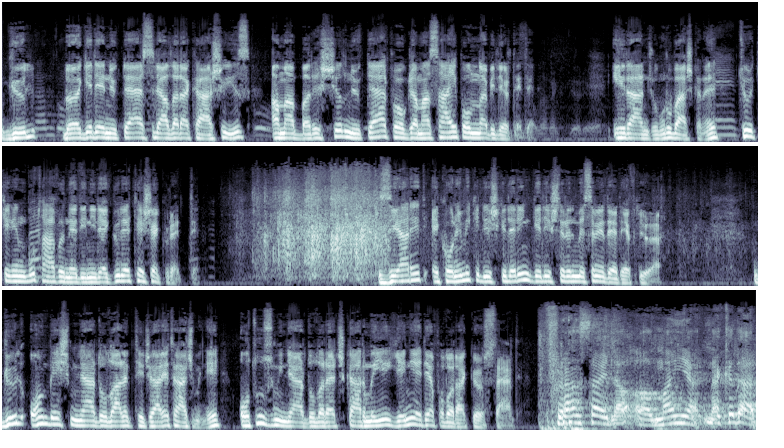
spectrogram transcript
Gül, bölgede nükleer silahlara karşıyız ama barışçıl nükleer programa sahip olunabilir dedi. İran Cumhurbaşkanı Türkiye'nin bu tavrı nedeniyle Gül'e teşekkür etti. Ziyaret ekonomik ilişkilerin geliştirilmesini de hedefliyor. Gül 15 milyar dolarlık ticaret hacmini 30 milyar dolara çıkarmayı yeni hedef olarak gösterdi. Fransa ile Almanya ne kadar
